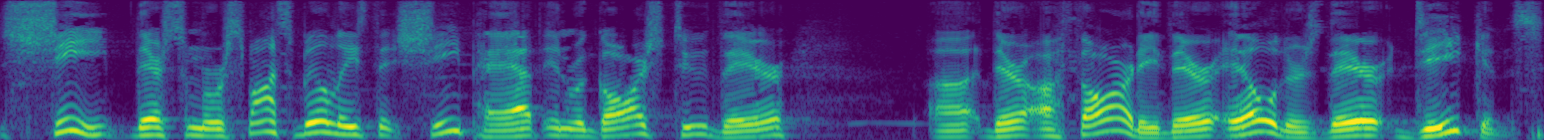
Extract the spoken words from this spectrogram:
sheep, there's some responsibilities that sheep have in regards to their uh, their authority, their elders, their deacons.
